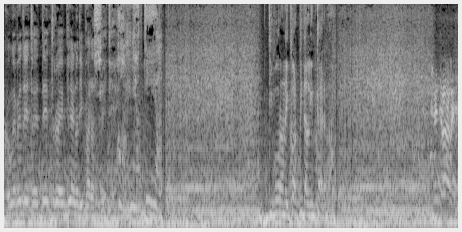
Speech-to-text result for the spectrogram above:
Come vedete, dentro è pieno di parassiti. Oh mio Dio! Divorano i corpi dall'interno. Centrale,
